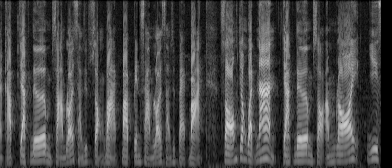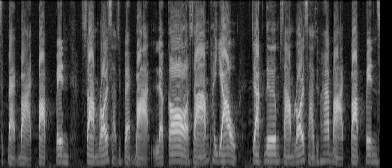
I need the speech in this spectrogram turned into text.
นะครับ จากเดิม 332 บาท ปรับเป็น 338 บาท 2 จังหวัดน่าน จากเดิม 228 บาท ปรับเป็น 338 บาท แล้วก็ 3 พะเยา จากเดิม 335 บาท ปรับเป็น 300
